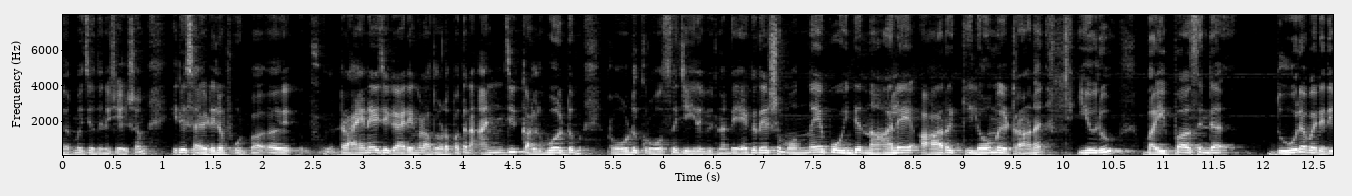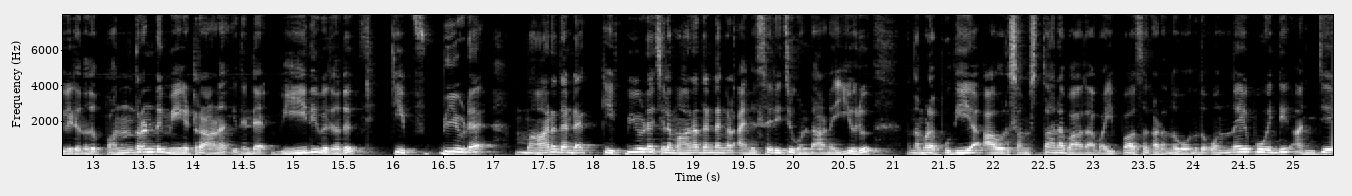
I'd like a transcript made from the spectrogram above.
നിർമ്മിച്ചതിന് ശേഷം ഇരു സൈഡിലും ഫുട് ഡ്രൈനേജ് കാര്യങ്ങൾ അതോടൊപ്പം തന്നെ അഞ്ച് കൾവേർട്ടും റോഡ് ക്രോസ് ചെയ്ത് വരുന്നുണ്ട്. ഏകദേശം ഒന്നേ പോയിന്റ് നാല് ആറ് കിലോമീറ്ററാണ് ഈ ഒരു ബൈപ്പാസിന്റെ ദൂരപരിധി വരുന്നത് പന്ത്രണ്ട് ആണ് ഇതിന്റെ വീതി വരുന്നത്. കിഫ്ബിയുടെ മാനദണ്ഡ കിഫ്ബിയുടെ ചില മാനദണ്ഡങ്ങൾ അനുസരിച്ച് കൊണ്ടാണ് ഈ ഒരു നമ്മളെ പുതിയ ആ ഒരു സംസ്ഥാന പാത ബൈപ്പാസ് കടന്നു പോകുന്നത്. ഒന്നേ പോയിന്റ് അഞ്ച്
